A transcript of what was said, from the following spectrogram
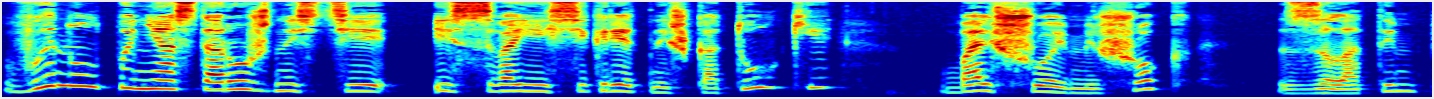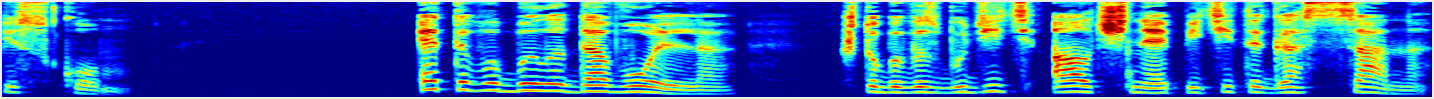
вынул по неосторожности из своей секретной шкатулки большой мешок с золотым песком. Этого было довольно, чтобы возбудить алчные аппетиты Гассана,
